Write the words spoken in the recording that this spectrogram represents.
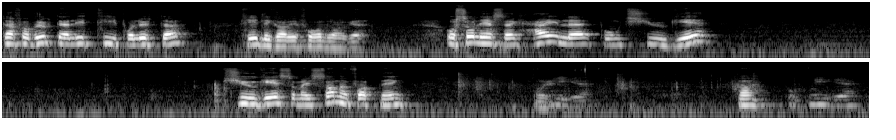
Derfor brukte jeg litt tid på Luther tidligere i foredraget. Og så leser jeg hele punkt 7G 7G som ei sammenfatning Oi. Punkt 9G.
